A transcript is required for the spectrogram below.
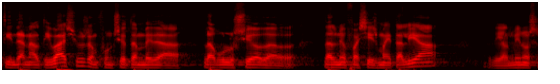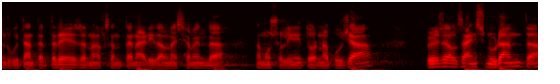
tindran altibaixos en funció també de l'evolució del, del neofeixisme italià, dir, el 1983, en el centenari del naixement de, de Mussolini, torna a pujar, però és als anys 90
